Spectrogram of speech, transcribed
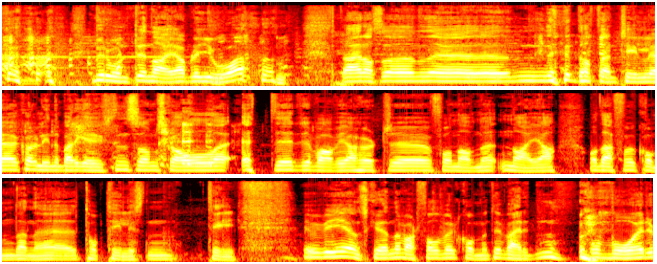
broren til Naya blir Joa. Det er altså eh, datteren til Caroline Berg Eriksen som skal, etter hva vi har hørt, eh, få navnet Naya. Og derfor kom denne topp ti-listen til. Vi ønsker henne i hvert fall velkommen til verden på vår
